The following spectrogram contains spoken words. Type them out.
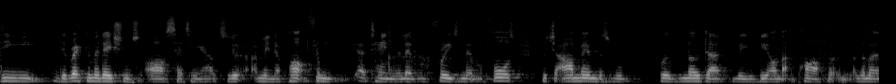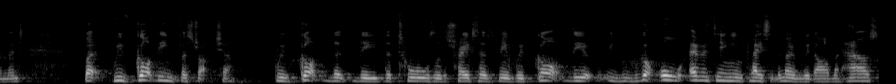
the the recommendations are setting out to do. I mean, apart from attaining the level threes and level fours, which our members will, will no doubt be, be on that path at, at the moment. But we've got the infrastructure, we've got the, the, the tools of the trade, so to speak. We've got the we've got all everything in place at the moment with Arbon House.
